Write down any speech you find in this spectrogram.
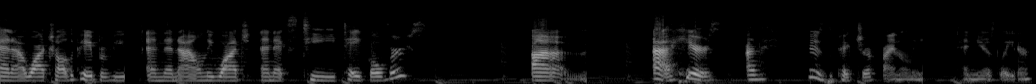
and I watch all the pay per views, and then I only watch NXT takeovers. Um, ah, here's uh, here's the picture. Finally, ten years later.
